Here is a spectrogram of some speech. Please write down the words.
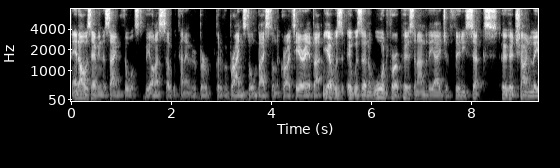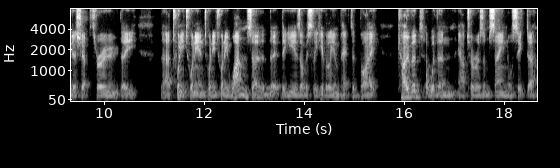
And I was having the same thoughts, to be honest. So we kind of had a bit of a brainstorm based on the criteria. But yeah, it was it was an award for a person under the age of 36 who had shown leadership through the uh, 2020 and 2021. So the, the year is obviously heavily impacted by COVID within our tourism scene or sector.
